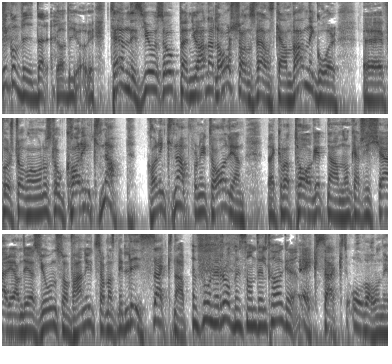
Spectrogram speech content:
Vi går vidare. Ja, det gör vi. Tennis, US Open. Johanna Larsson, svenskan, vann igår eh, första omgången och slog Karin Knapp. Karin Knapp från Italien. Verkar vara taget namn. Hon kanske är kär i Andreas Jonsson för han är ju tillsammans med Lisa Knapp. Den forne Robinson-deltagaren. Exakt. Och vad hon är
